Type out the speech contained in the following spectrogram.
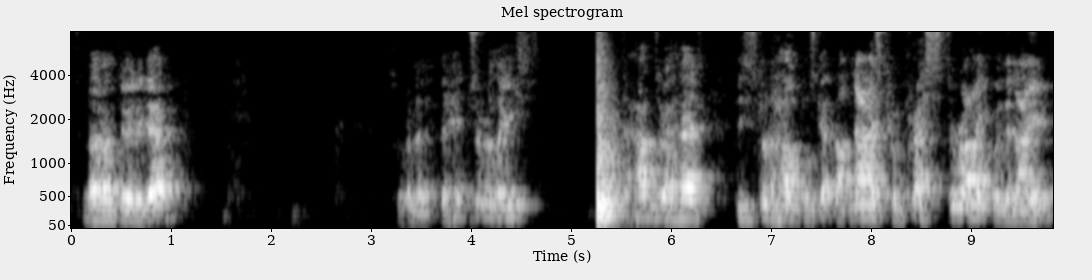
so then I'll do it again. So we're gonna, the hips are released, the hands are ahead. This is going to help us get that nice compressed right with an iron.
